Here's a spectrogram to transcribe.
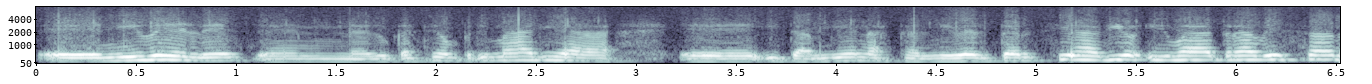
eh, niveles en la educación primaria eh, y también hasta el nivel terciario y va a atravesar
